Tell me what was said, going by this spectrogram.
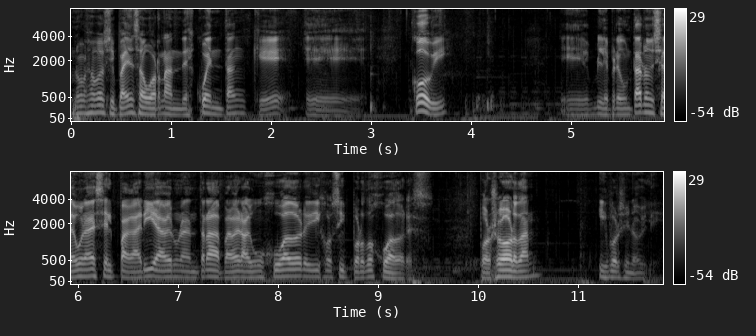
no me acuerdo si Paenza o Hernández cuentan que eh, Kobe eh, le preguntaron si alguna vez él pagaría a ver una entrada para ver a algún jugador y dijo sí, por dos jugadores, por Jordan y por Ginobili.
